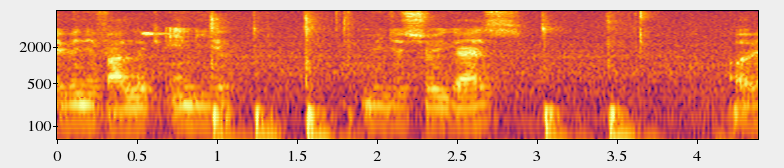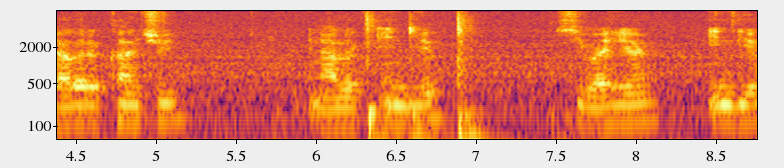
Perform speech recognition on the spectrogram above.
Even if I look India let me just show you guys. Oh if I go to country and I look India see right here India.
